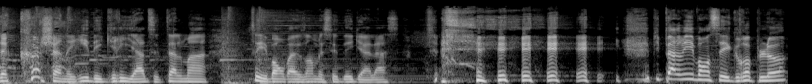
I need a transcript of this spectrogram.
de cochonneries, des grillades. C'est tellement... C'est bon, par exemple, mais c'est dégueulasse. puis parmi bon, ces groupes-là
